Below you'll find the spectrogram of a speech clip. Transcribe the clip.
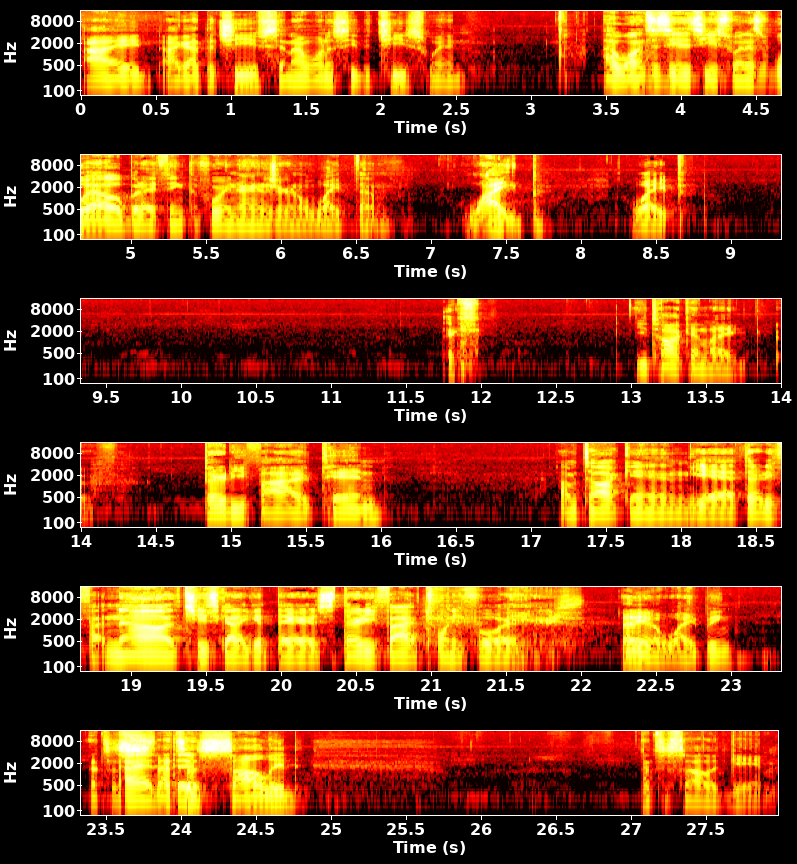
I I got the Chiefs, and I want to see the Chiefs win. I want to see the Chiefs win as well, but I think the 49ers are going to wipe them. Wipe. Wipe. You talking like 35-10? I'm talking, yeah, 35. No, the Chiefs got to get theirs. 35 24. That ain't a wiping. That's a I that's a solid. That's a solid game.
